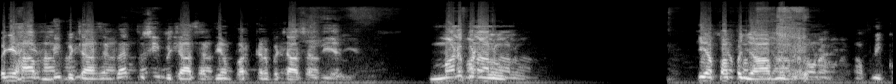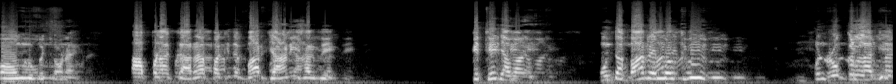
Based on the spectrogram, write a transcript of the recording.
ਪੰਜਾਬ ਨੂੰ ਨਹੀਂ ਬਚਾ ਸਕਦਾ, ਤੁਸੀਂ ਬਚਾ ਸਕਦੇ ਹੋ, ਵਰਕਰ ਬਚਾ ਸਕਦੇ ਹੈ ਮਨ ਬਣਾ ਲਓ ਕਿ ਆਪਾਂ ਪੰਜਾਬ ਨੂੰ ਬਚਾਉਣਾ ਹੈ, ਆਪਣੀ ਕੌਮ ਨੂੰ ਬਚਾਉਣਾ ਹੈ। ਆਪਣਾ ਘਰ ਆਪਾਂ ਕਿਤੇ ਬਾਹਰ ਜਾ ਨਹੀਂ ਸਕਦੇ। ਕਿੱਥੇ ਜਾਵਾਂਗੇ? ਹੁਣ ਤਾਂ ਬਾਹਰਲੇ ਮੁਲਕ ਵੀ ਹੁਣ ਰੋਕਣ ਲੱਗੇ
